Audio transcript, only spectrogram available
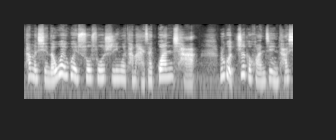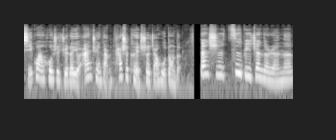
他们显得畏畏缩缩，是因为他们还在观察。如果这个环境他习惯或是觉得有安全感，他是可以社交互动的。但是自闭症的人呢，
